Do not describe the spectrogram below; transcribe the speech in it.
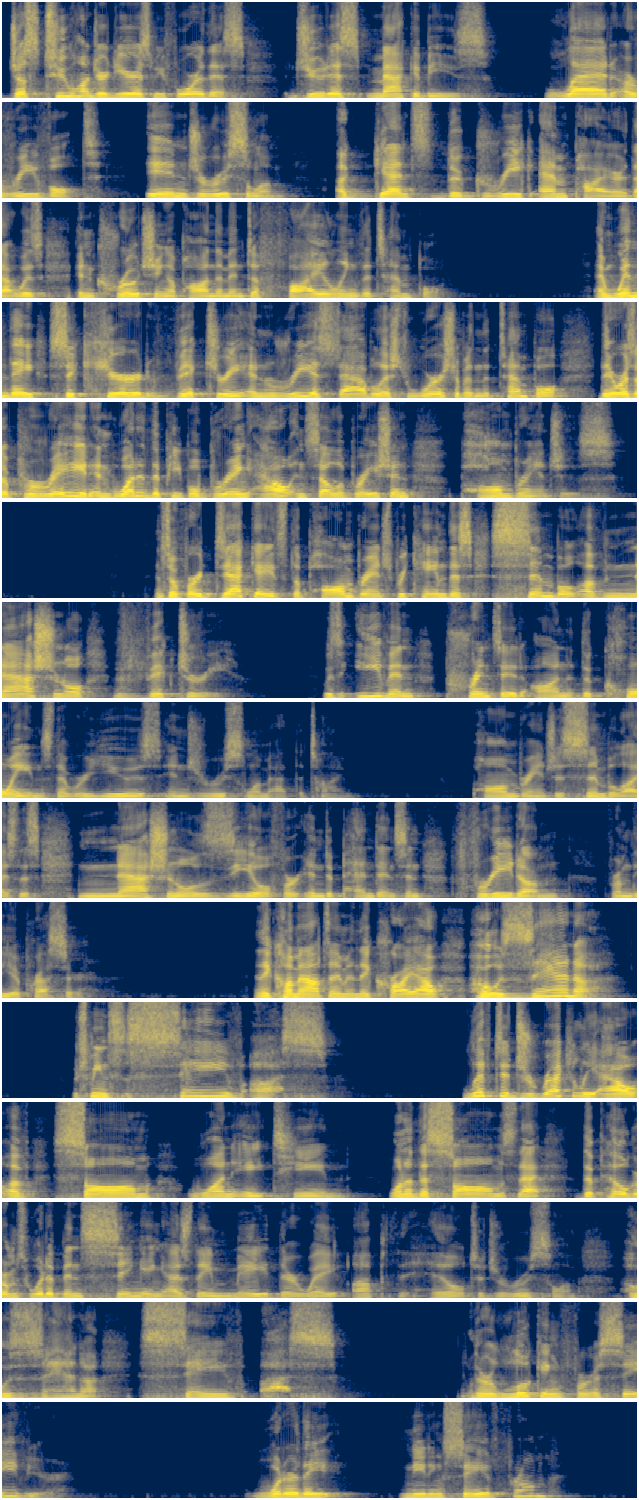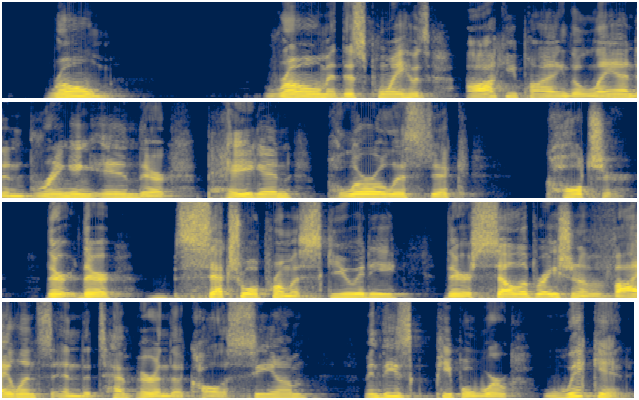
Just 200 years before this, Judas Maccabees led a revolt in Jerusalem against the Greek Empire that was encroaching upon them and defiling the temple. And when they secured victory and reestablished worship in the temple, there was a parade. And what did the people bring out in celebration? Palm branches. And so, for decades, the palm branch became this symbol of national victory. It was even printed on the coins that were used in Jerusalem at the time. Palm branches symbolize this national zeal for independence and freedom from the oppressor. And they come out to him and they cry out, Hosanna, which means save us. Lifted directly out of Psalm 118, one of the Psalms that the pilgrims would have been singing as they made their way up the hill to Jerusalem. Hosanna, save us. They're looking for a Savior. What are they needing saved from? Rome. Rome at this point was occupying the land and bringing in their pagan, pluralistic culture, their, their sexual promiscuity, their celebration of violence in the, temp- or in the Colosseum. I mean, these people were wicked.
